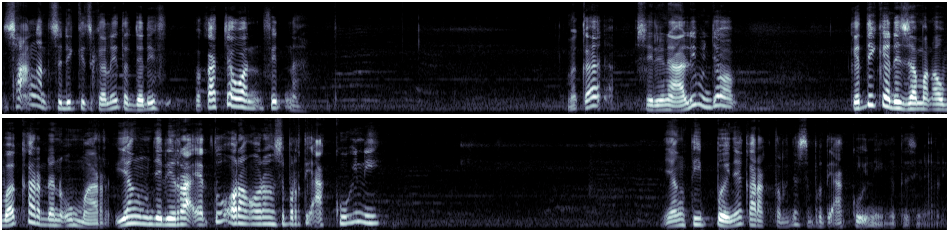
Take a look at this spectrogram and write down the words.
sangat sedikit sekali terjadi kekacauan fitnah maka Sirina Ali menjawab, ketika di zaman Abu Bakar dan Umar yang menjadi rakyat itu orang-orang seperti aku ini. Yang tipenya karakternya seperti aku ini kata Sirina Ali.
